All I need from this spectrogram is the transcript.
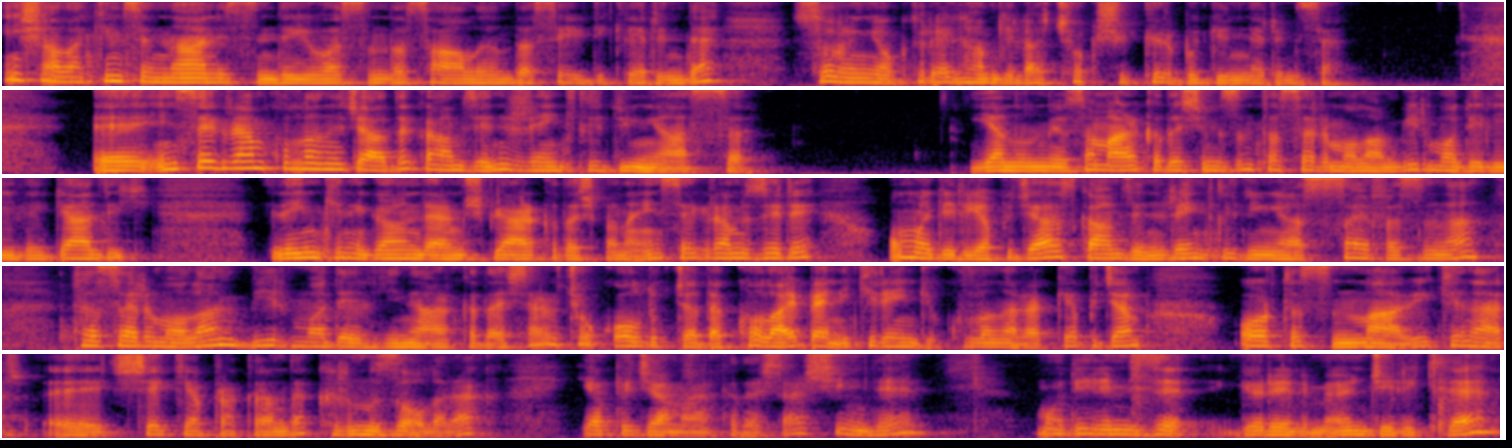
İnşallah kimsenin hanesinde, yuvasında, sağlığında, sevdiklerinde sorun yoktur. Elhamdülillah çok şükür bu günlerimize. Ee, Instagram kullanıcı adı Gamze'nin Renkli Dünyası. Yanılmıyorsam arkadaşımızın tasarım olan bir modeliyle geldik. Linkini göndermiş bir arkadaş bana Instagram üzeri. O modeli yapacağız. Gamze'nin Renkli Dünyası sayfasına tasarım olan bir model yine arkadaşlar. Çok oldukça da kolay. Ben iki rengi kullanarak yapacağım. Ortasını mavi, kenar e, çiçek yapraklarında kırmızı olarak yapacağım arkadaşlar. Şimdi modelimizi görelim öncelikle.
